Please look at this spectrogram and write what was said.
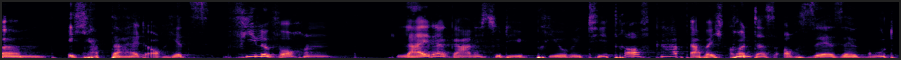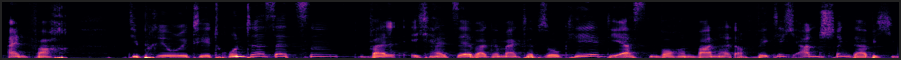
Ähm, ich habe da halt auch jetzt viele Wochen leider gar nicht so die Priorität drauf gehabt, aber ich konnte das auch sehr, sehr gut einfach die Priorität runtersetzen, weil ich halt selber gemerkt habe, so okay, die ersten Wochen waren halt auch wirklich anstrengend, da habe ich,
